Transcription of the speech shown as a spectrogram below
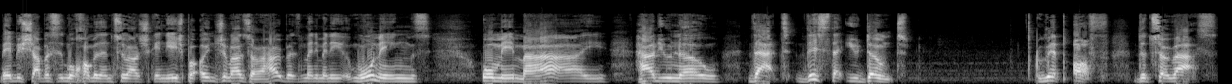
Maybe Shabbos is muhammad than tzaras. Sheken yesh ba oin shavaz or harbas many many warnings. Umimai. How do you know that this that you don't rip off the tzaras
